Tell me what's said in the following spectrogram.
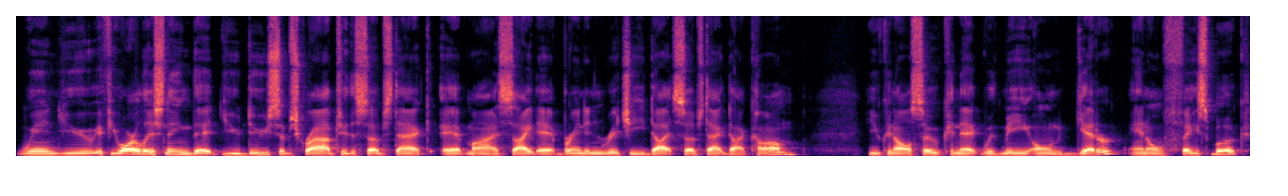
when you if you are listening that you do subscribe to the substack at my site at brandonrichey.substack.com you can also connect with me on GETTR and on Facebook.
